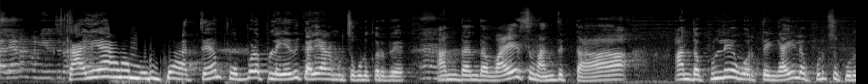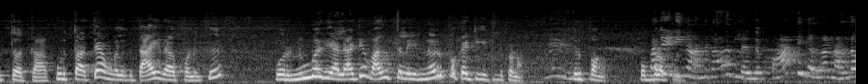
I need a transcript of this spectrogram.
கல்யாணம் பண்ணி வச்சிருக்கோம். கல்யாணம் முடிச்சாத்தேன் பொம்பளை பிள்ளை எது கல்யாணம் முடிச்சு கொடுக்கறது? அந்த அந்த வயசு வந்துட்டா அந்த பிள்ளைய ஒருத்தன் கையில் பிடிச்சி கொடுத்துட்டா கொடுத்தாத்தே அவங்களுக்கு தாய் தாப்பனுக்கு ஒரு நிம்மதி இல்லாட்டி வகுத்துல நெருப்பு கட்டிக்கிட்டு இருக்கணும். இருப்பாங்க. பொம்பளை பாட்டி, நீங்க அந்த காலத்துல இல்ல இந்த பாட்டிகள்லாம் நல்லா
